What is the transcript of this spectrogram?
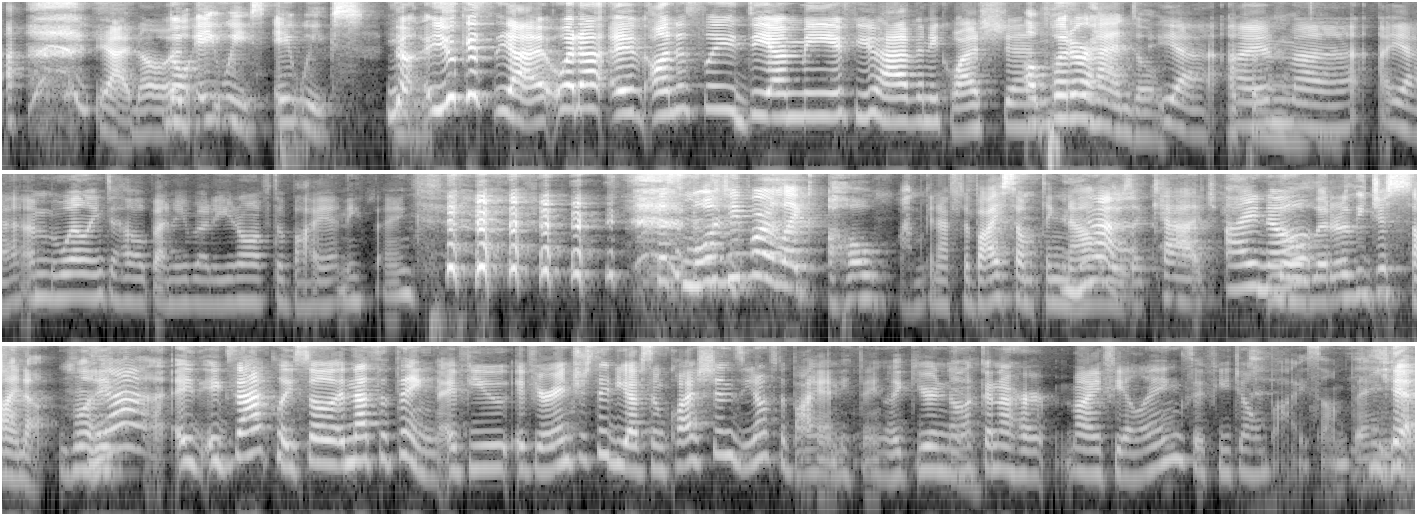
yeah, no, No, eight weeks, eight weeks. no. You can yeah. What I- if honestly DM me if you have any questions. I'll put her handle. Yeah, I'll put her I'm. handle. Uh, yeah, I'm willing to help anybody. You don't have to buy anything. Because most people are like, oh, I'm gonna have to buy something now. Yeah. There's a catch. I know. No, literally just sign up. Like, yeah, exactly. So, and that's the thing. If you if you're interested, you have some questions. You don't have to buy anything. Like you're not gonna hurt my feelings if you don't buy something. Yeah.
